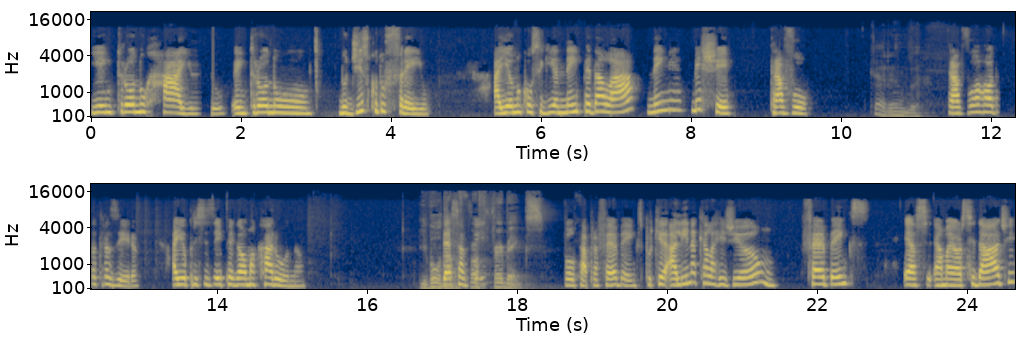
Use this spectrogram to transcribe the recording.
e entrou no raio, entrou no, no disco do freio. Aí eu não conseguia nem pedalar, nem me mexer. Travou. Caramba. Travou a roda traseira. Aí eu precisei pegar uma carona. E voltar para Fairbanks. Voltar para Fairbanks, porque ali naquela região, Fairbanks é a, é a, maior cidade.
